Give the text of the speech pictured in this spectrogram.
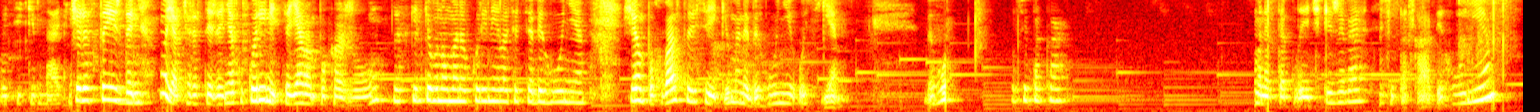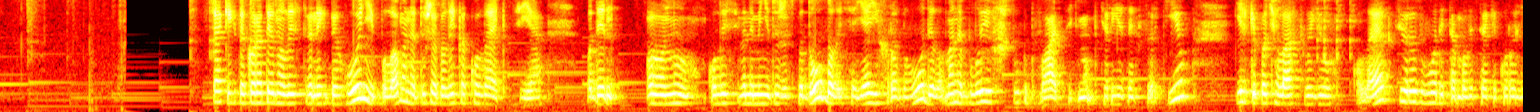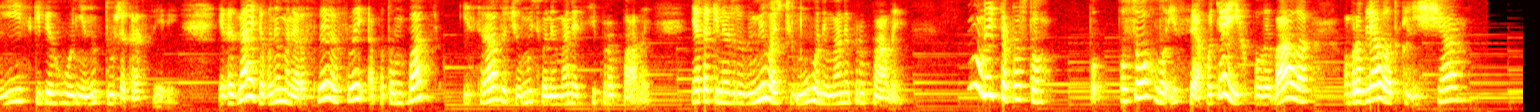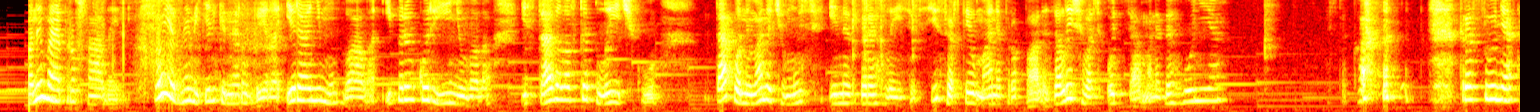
у цій кімнаті. Через тиждень, ну як через тиждень, як укоріниться, я вам покажу, за скільки воно в мене вкорінилася ця бігонія. Ще вам похвастаюся, які в мене бігонії ось є. Бігонія ось така. У мене в тепличці живе. Ось така бігонія. Всяких декоративно-лиственних бігоній була в мене дуже велика колекція. Один ну, колись вони мені дуже сподобалися, я їх розводила. У мене було їх штук 20, мабуть, різних сортів. Тільки почала свою колекцію розводити, там були всякі королівські бігоні, ну дуже красиві. І ви знаєте, вони в мене росли, росли, а потім бац, і сразу чомусь вони в мене всі пропали. Я так і не зрозуміла, чому вони в мене пропали. Ну, листя просто посохло і все. Хоча я їх поливала, обробляла від кліща. Вони в мене пропали. Що я з ними тільки не робила, і реанімувала, і перекорінювала, і ставила в тепличку. Так вони в мене чомусь і не збереглися. Всі сорти в мене пропали. Залишилась оця в мене бегонія. Ось така красуня.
